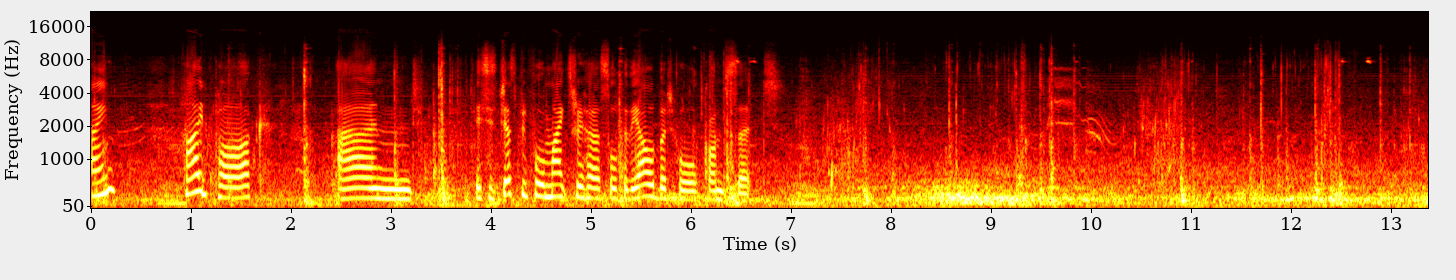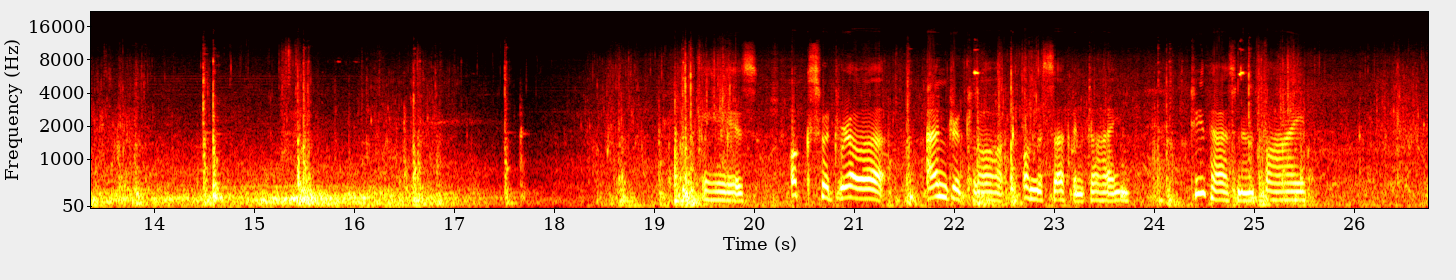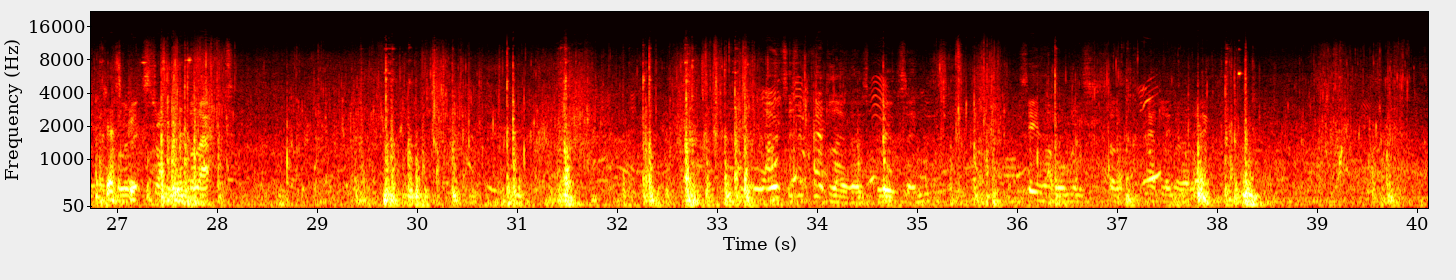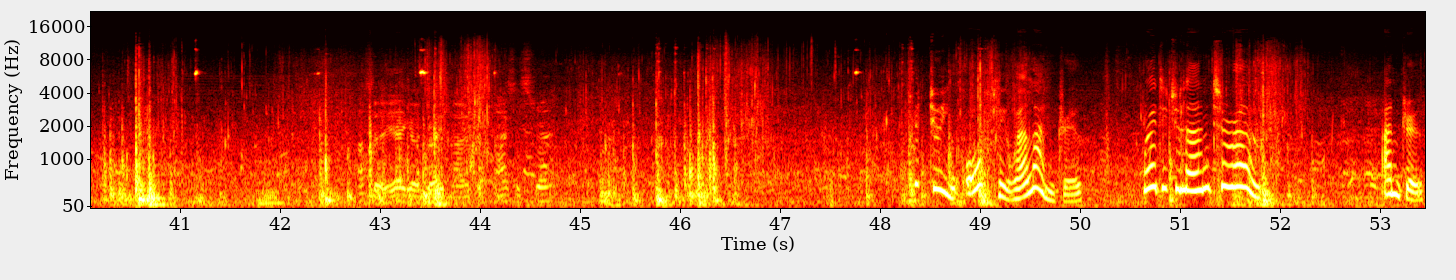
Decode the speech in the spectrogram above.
Hyde Park and this is just before Mike's rehearsal for the Albert Hall concert. Here's Oxford rower Andrew Clark on the Serpentine, 2005. Just a bit stronger on the left. Those blue things. See that woman's sort of her leg. That's it, yeah, go great now. Nice and straight. You're doing awfully well, Andrew. Where did you learn to row? Andrew?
